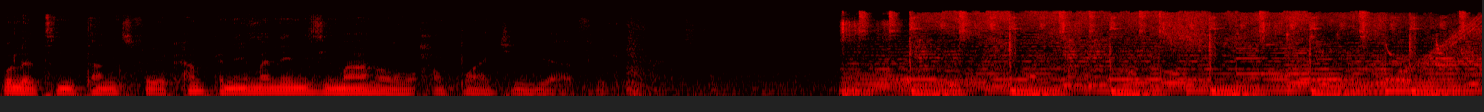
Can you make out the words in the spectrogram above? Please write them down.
bulletin. Thanks for your company. My name is Emmanuel Abuaji Riafik. Thank you.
